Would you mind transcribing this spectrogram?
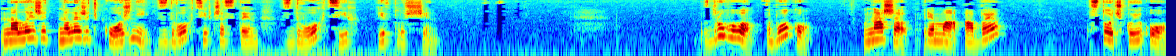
належить належить кожній з двох цих частин, з двох цих півплощин. З другого боку, наша пряма АБ з точкою О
